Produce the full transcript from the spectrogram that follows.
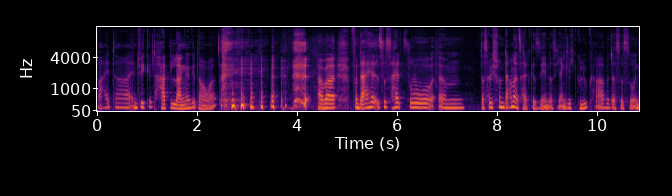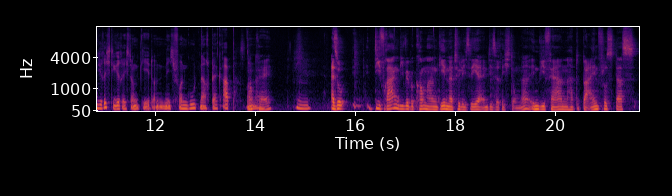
weiter entwickelt. Hat lange gedauert. aber von daher ist es halt so. Ähm, das habe ich schon damals halt gesehen, dass ich eigentlich Glück habe, dass es so in die richtige Richtung geht und nicht von gut nach bergab. Okay. Hm. Also die Fragen, die wir bekommen haben, gehen natürlich sehr in diese Richtung. Ne? Inwiefern hat beeinflusst das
